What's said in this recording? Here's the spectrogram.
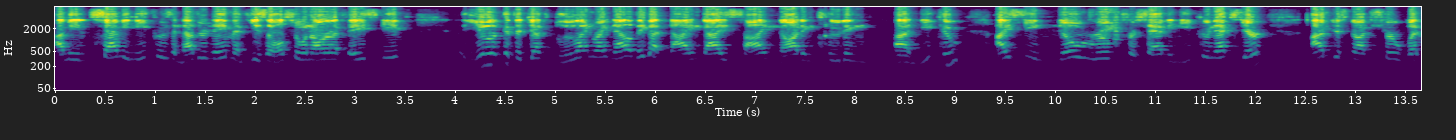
I mean, Sami Niku is another name, and he's also an RFA, Steve. You look at the Jets blue line right now, they got nine guys signed, not including uh, Niku. I see no room for Sami Niku next year. I'm just not sure what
